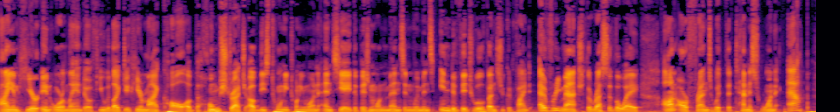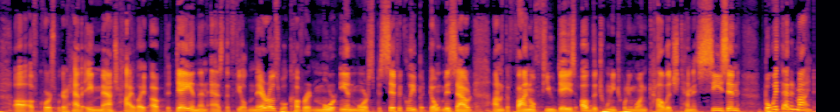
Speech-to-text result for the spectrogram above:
I am here in Orlando. If you would like to hear my call of the home stretch of these 2021 NCAA Division One men's and women's individual events, you can find every match the rest of the way on our friends with the Tennis One app. Uh, of course, we're going to have a match highlight of the day, and then as the field narrows, we'll cover it more and more specifically. But don't miss out on the final few days of the 2021 college tennis season. But with that in mind,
